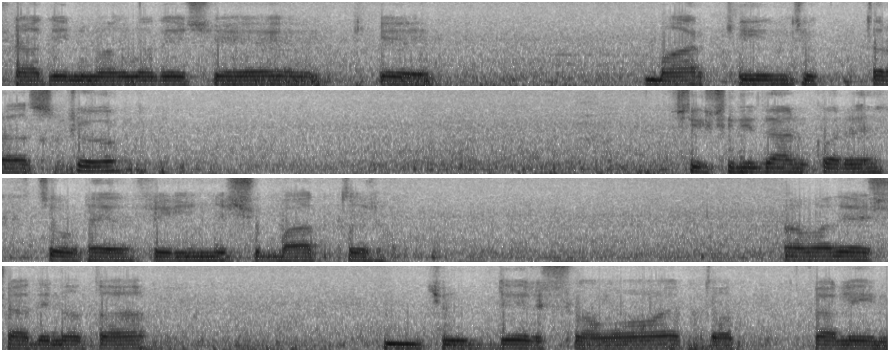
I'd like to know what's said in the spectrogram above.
স্বাধীন বাংলাদেশকে মার্কিন যুক্তরাষ্ট্র স্বীকৃতি দান করে চৌঠা এপ্রিল উনিশশো বাহাত্তর। আমাদের স্বাধীনতা যুদ্ধের সময় তৎকালীন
